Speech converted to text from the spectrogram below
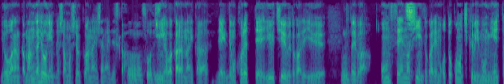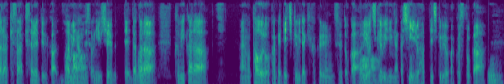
要はなんか漫画表現としては面白くはないじゃないですか。うん、そうです。意味がわからないから。で、でもこれって YouTube とかで言う、うん例えば音声のシーンとかでも男の乳首も見えたら消さ、消されるというかダメなんですよね、YouTube って。だから、首から、あの、タオルをかけて乳首だけ隠れるようにするとか、あるいは乳首になんかシール貼って乳首を隠すとか、うん。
